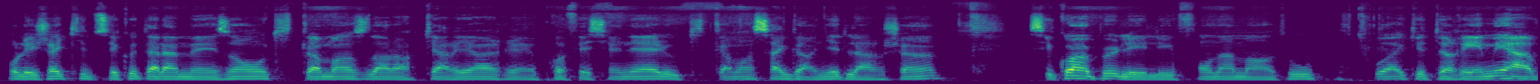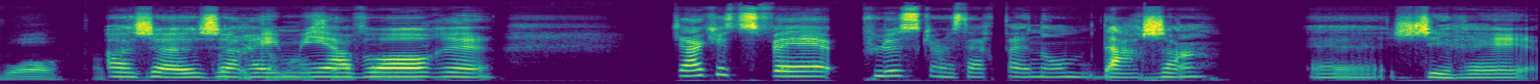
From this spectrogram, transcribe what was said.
pour les gens qui nous écoutent à la maison, qui commencent dans leur carrière professionnelle ou qui commencent à gagner de l'argent? C'est quoi un peu les, fondamentaux pour toi que tu aurais aimé avoir quand ah, J'aurais aimé avoir. quand que tu fais plus qu'un certain nombre d'argent, euh, je dirais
